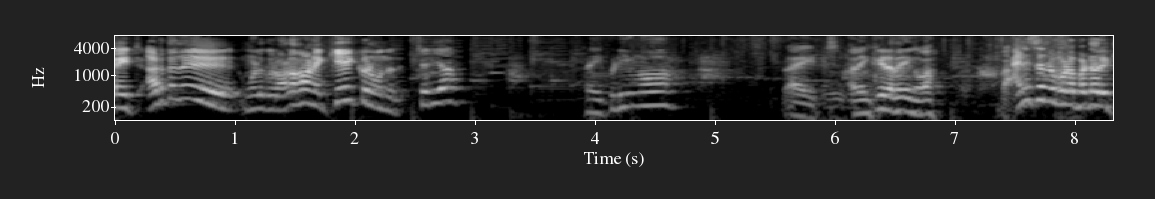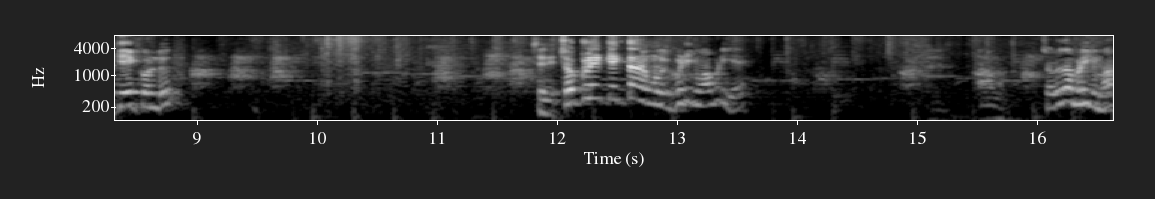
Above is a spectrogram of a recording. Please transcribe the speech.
ரைட் அடுத்தது உங்களுக்கு ஒரு அழகான கேக் ஒன்று வந்தது. சரியா? ரைட் பிடிங்கோ ரைட் அதன் கீழே வைங்க வா. அனிசன் போடப்பட்ட ஒரு கேக் கொண்டு சரி சாக்லேட் கேக் தான் உங்களுக்கு பிடிக்குமா? அப்படியே. ஆமா. சாக்லேட் தான் பிடிக்குமா?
